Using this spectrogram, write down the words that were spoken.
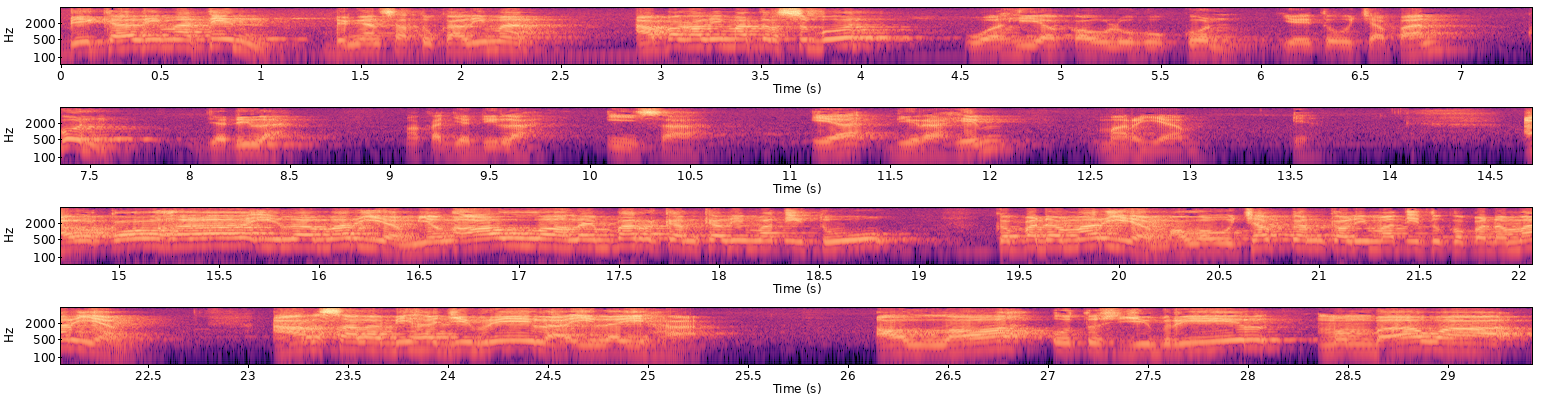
Bi kalimatin dengan satu kalimat. Apa kalimat tersebut? Wahia qauluhu kun, yaitu ucapan kun. Jadilah. Maka jadilah Isa ya di rahim Maryam. Alqaha ila Maryam yang Allah lemparkan kalimat itu kepada Maryam. Allah ucapkan kalimat itu kepada Maryam. Arsala biha Jibril ilaiha. Allah utus Jibril membawa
